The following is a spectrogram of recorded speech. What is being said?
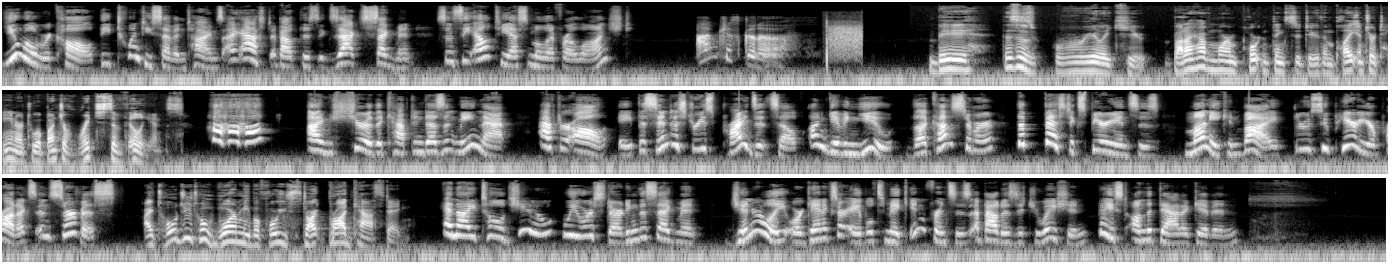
You will recall the 27 times I asked about this exact segment since the LTS Mellifera launched. I'm just gonna. B, this is really cute, but I have more important things to do than play entertainer to a bunch of rich civilians. Ha ha ha! I'm sure the captain doesn't mean that. After all, Apis Industries prides itself on giving you, the customer, the best experiences money can buy through superior products and service. I told you to warn me before you start broadcasting. And I told you we were starting the segment. Generally, organics are able to make inferences about a situation based on the data given.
